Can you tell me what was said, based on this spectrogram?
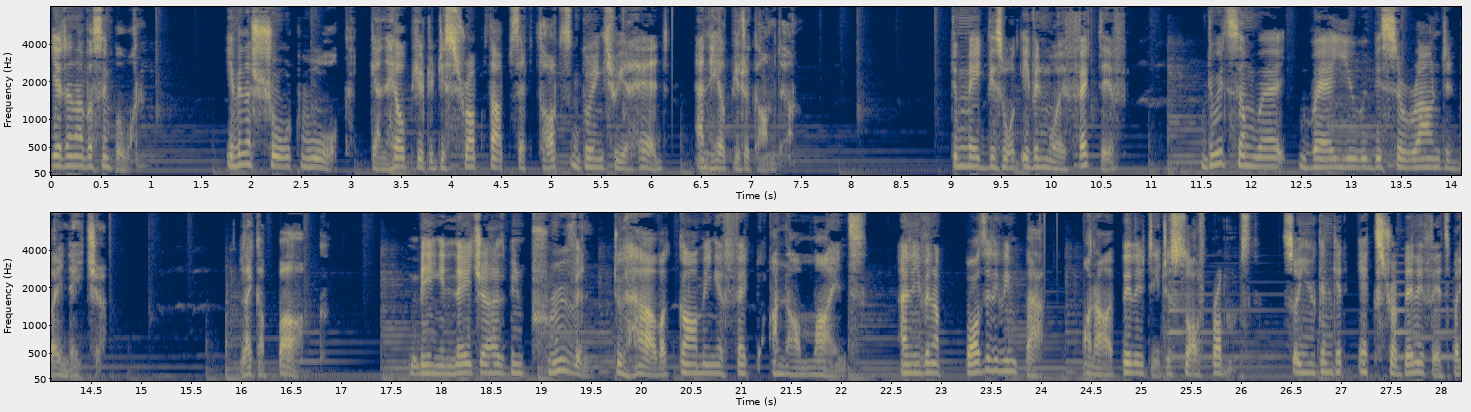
Yet another simple one. Even a short walk can help you to disrupt the upset thoughts going through your head and help you to calm down. To make this walk even more effective, do it somewhere where you will be surrounded by nature, like a park. Being in nature has been proven to have a calming effect on our minds and even a positive impact on our ability to solve problems, so you can get extra benefits by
